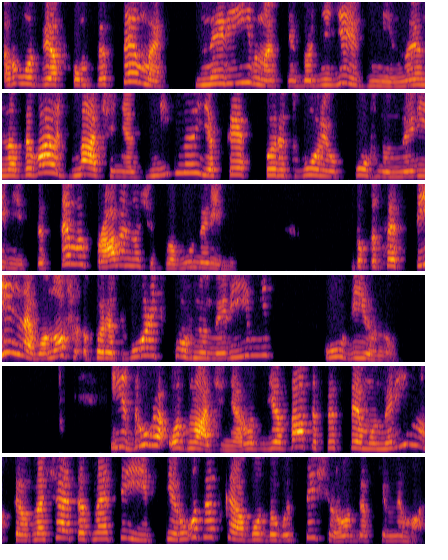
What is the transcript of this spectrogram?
Розв'язком системи нерівності з однією змінною називають значення змінної, яке перетворює кожну нерівність системи в правильну числову нерівність. Тобто це спільне, воно ж перетворить кожну нерівність у вірну. І друге означення розв'язати систему нерівностей означає знайти її всі розв'язки або довести, що розв'язків немає.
